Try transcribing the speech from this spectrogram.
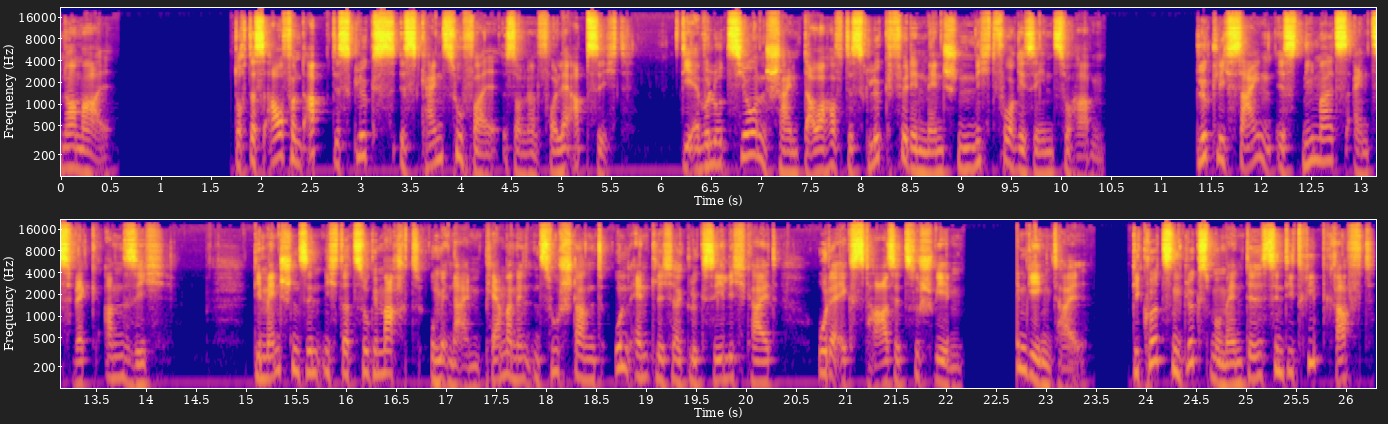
normal. Doch das Auf und Ab des Glücks ist kein Zufall, sondern volle Absicht. Die Evolution scheint dauerhaftes Glück für den Menschen nicht vorgesehen zu haben. Glücklich sein ist niemals ein Zweck an sich. Die Menschen sind nicht dazu gemacht, um in einem permanenten Zustand unendlicher Glückseligkeit oder Ekstase zu schweben. Im Gegenteil. Die kurzen Glücksmomente sind die Triebkraft,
